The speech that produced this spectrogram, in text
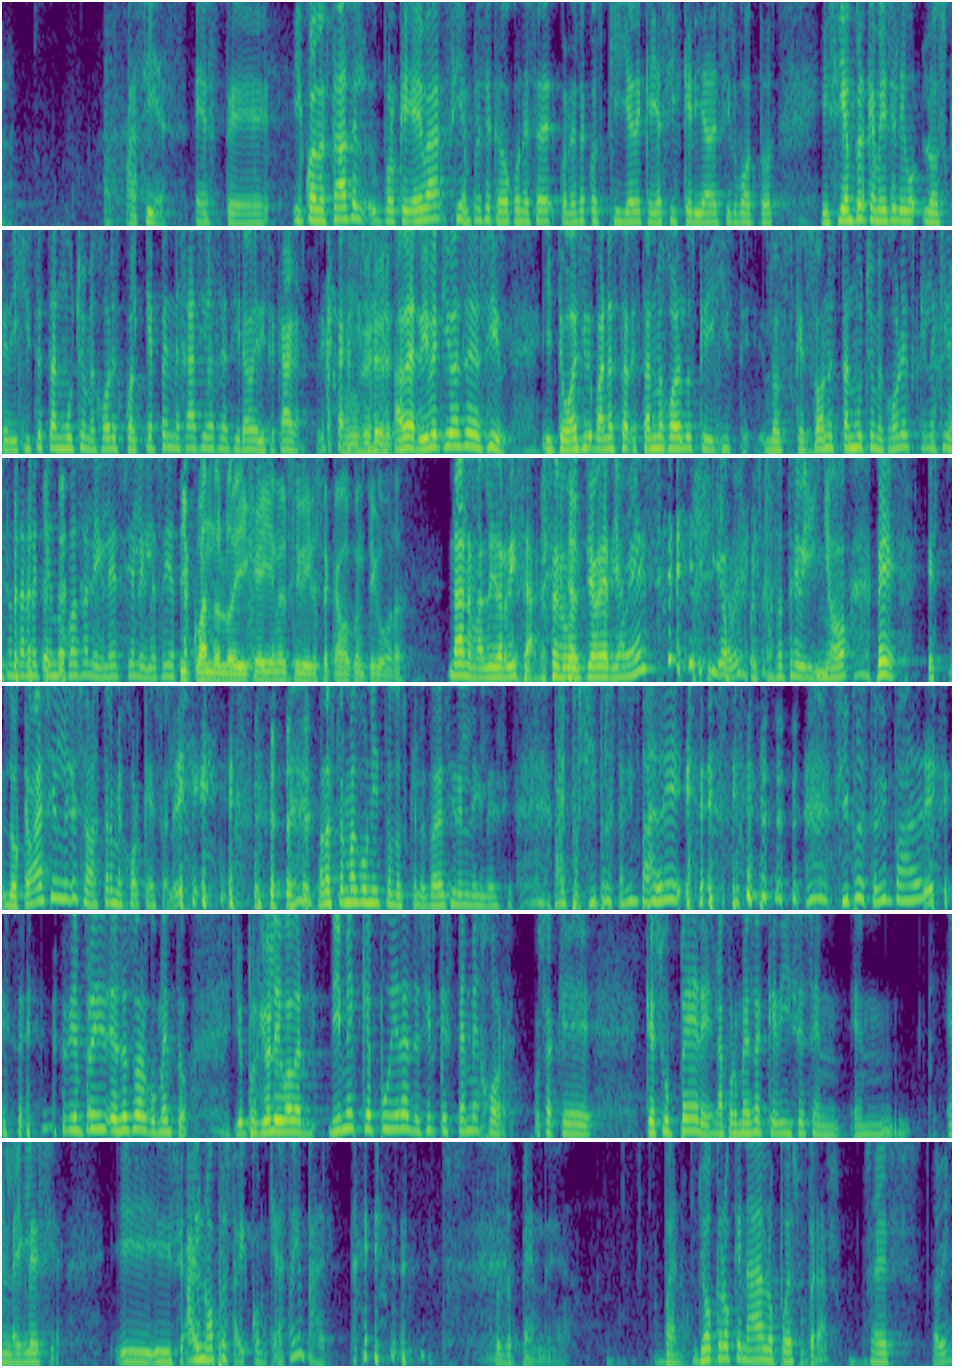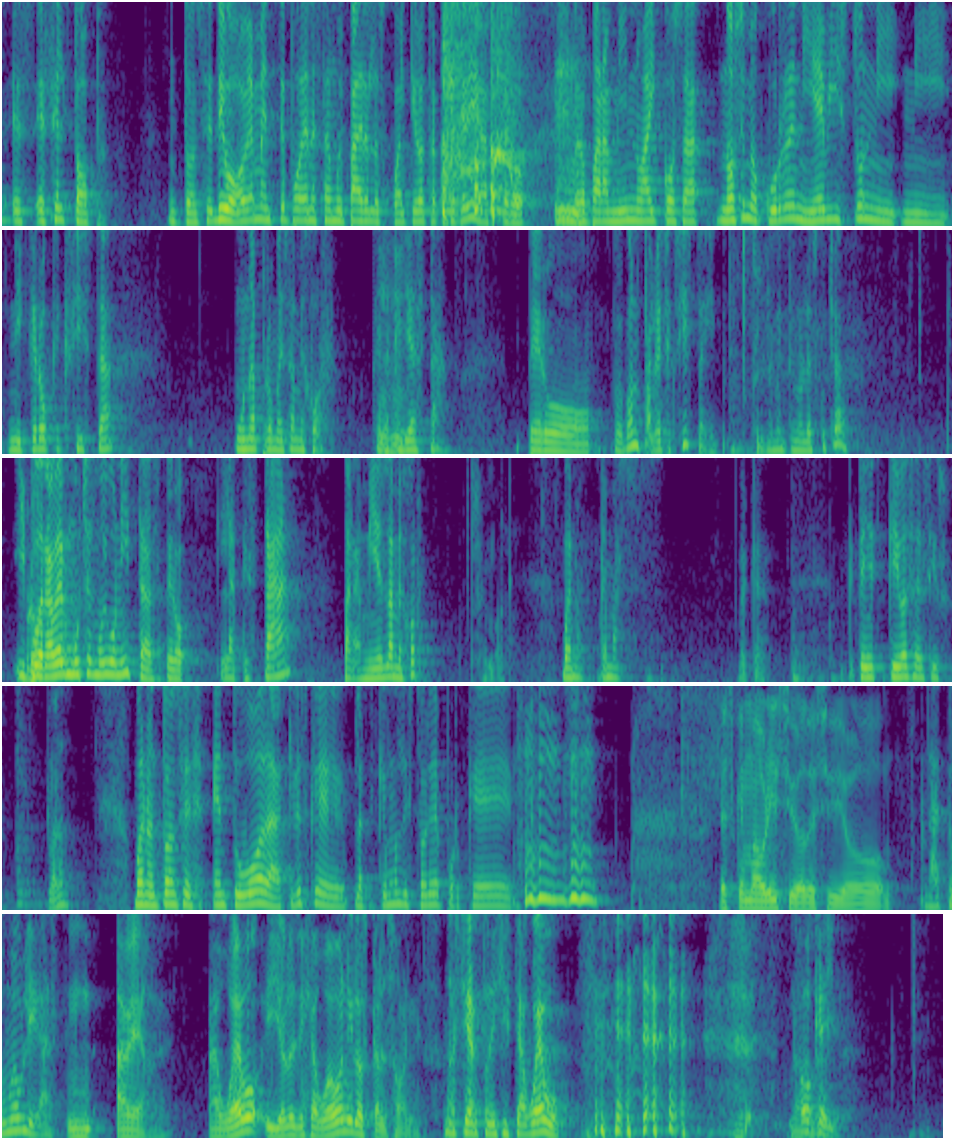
Así es. Este, y cuando estabas, en- porque Eva siempre se quedó con, ese, con esa cosquilla de que ella sí quería decir votos. Y siempre que me dice, le digo, los que dijiste están mucho mejores. Cualquier pendejada ibas a decir, a ver, y se caga. se caga. a ver, dime qué ibas a decir. Y te voy a decir, van a estar, están mejores los que dijiste. Los que son están mucho mejores. ¿Qué le quieres andar metiendo cosas a la iglesia? La iglesia ya está Y cuando lo dije ahí en el civil se acabó contigo, ¿verdad? No, nomás le dio risa. Se me volteó a ver, ¿ya ves? Y yo, es Pato Treviño. Ve, lo que va a decir en la iglesia va a estar mejor que eso. Le dije. Van a estar más bonitos los que les va a decir en la iglesia. Ay, pues sí, pero está bien padre. Sí, pero está bien padre. Siempre ese es su argumento. Yo, porque yo le digo, a ver, dime qué pudieras decir que esté mejor. O sea, que, que supere la promesa que dices en, en, en la iglesia. Y, y dice, ay, no, pero está bien, como quiera está bien padre. Pues depende. Bueno, yo creo que nada lo puede superar. O sea, es, es, es el top. Entonces, digo, obviamente pueden estar muy padres los cualquier otra cosa que digas, pero, pero para mí no hay cosa, no se me ocurre, ni he visto, ni, ni, ni creo que exista una promesa mejor que la que ya está. Pero, pues bueno, tal vez exista y simplemente no la he escuchado. Y Pero- podrá haber muchas muy bonitas, pero la que está, para mí es la mejor. Simón. Bueno, ¿qué más? ¿De qué? ¿Qué, ibas a decir? Nada. Bueno, entonces, en tu boda, ¿quieres que platiquemos la historia de por qué? Es que Mauricio decidió. Ah, tú me obligaste. A ver, a huevo. Y yo les dije a huevo ni los calzones. No es cierto, dijiste a huevo. No, ok. no.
